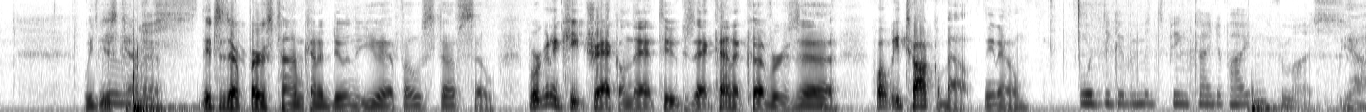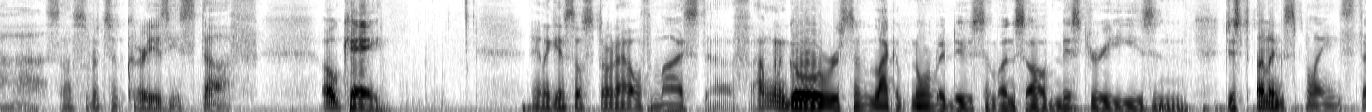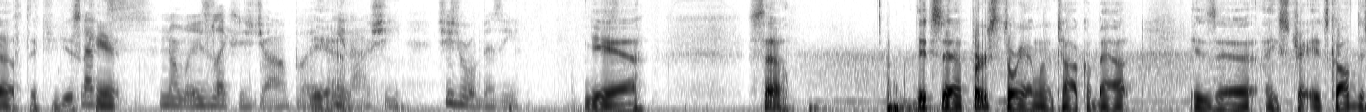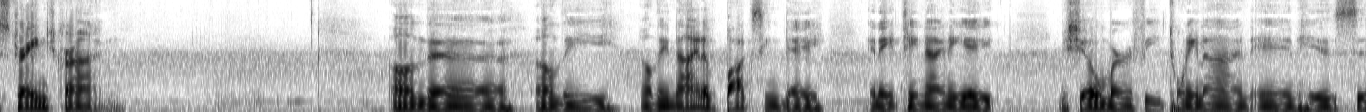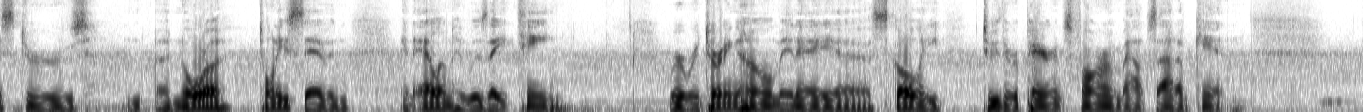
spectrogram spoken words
We just kind of. This is our first time kind of doing the UFO stuff, so we're going to keep track on that too because that kind of covers uh, what we talk about. You know. What the government's been kind of hiding from us. Yes, all sorts of crazy stuff. Okay. And I guess I'll start out with my stuff. I'm going to go over some, like I normally do, some unsolved mysteries and just unexplained stuff that you just can't. Normally is Lexi's job, but Yeah. you know she she's real busy. Yeah. So, this uh, first story I'm going to talk about is uh, a stra- it's called the strange crime. On the on the on the night of Boxing Day in 1898, Michelle Murphy, 29, and his sisters uh, Nora, 27, and Ellen, who was 18, were returning home in a uh, Scully to their parents' farm outside of Canton.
